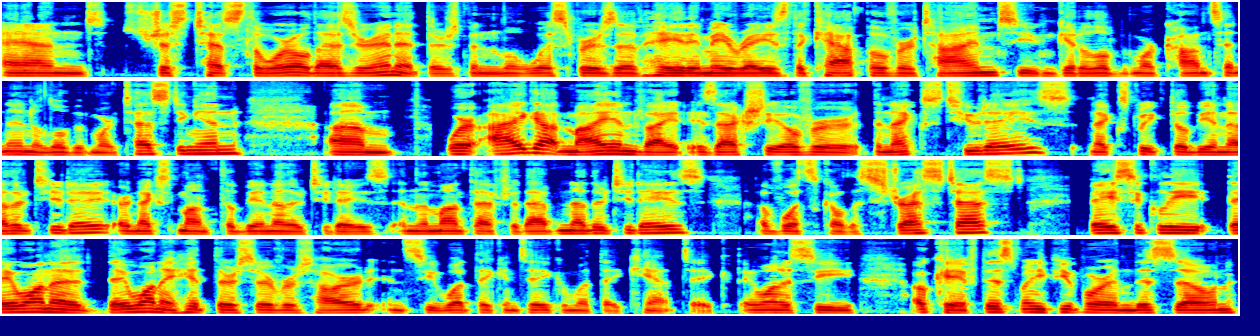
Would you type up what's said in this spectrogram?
and just test the world as you're in it. There's been little whispers of hey, they may raise the cap over time, so you can get a little bit more content in, a little bit more testing in. Um, where I got my invite is actually over the next two days. Next week there'll be another two day, or next month there'll be another two days, and the month after that another two days of what's called a stress test basically they want to they want to hit their servers hard and see what they can take and what they can't take they want to see okay if this many people are in this zone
